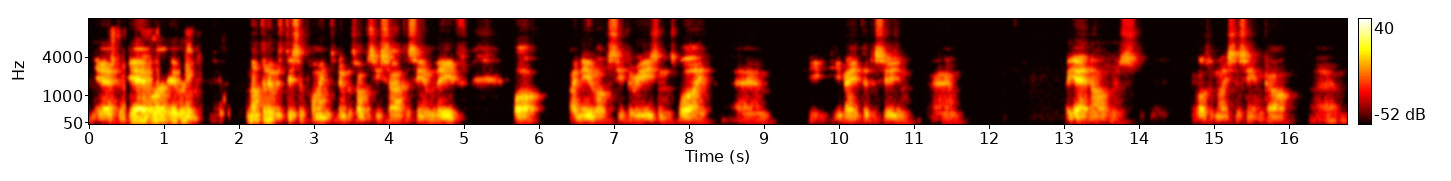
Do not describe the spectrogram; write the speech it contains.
Yeah, yeah. Well, it You know what was not that it was disappointing. It was obviously sad to see him leave, but I knew obviously the reasons why um, he he made the decision. Um, but yeah, no, it was it wasn't nice to see him go um,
